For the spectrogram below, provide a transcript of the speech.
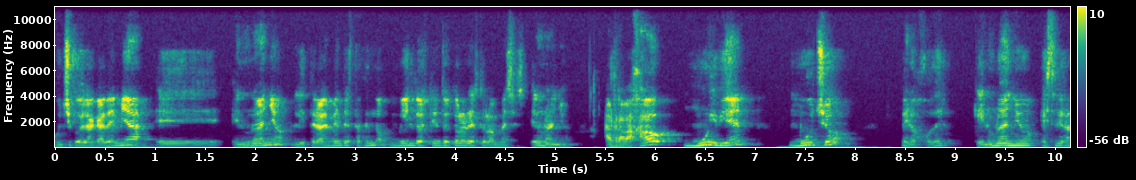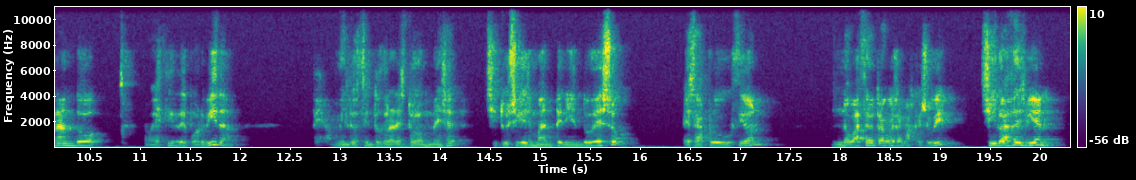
un chico de la academia eh, en un año literalmente está haciendo 1.200 dólares todos los meses, en un año. Ha trabajado muy bien, mucho, pero joder, que en un año estés ganando, no voy a decir de por vida, pero 1.200 dólares todos los meses, si tú sigues manteniendo eso, esa producción, no va a hacer otra cosa más que subir. Si lo haces bien,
